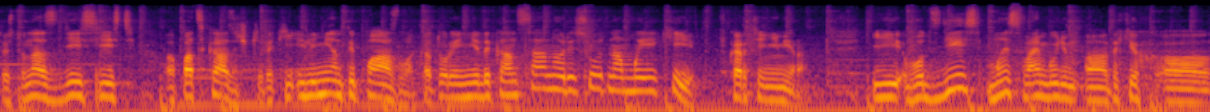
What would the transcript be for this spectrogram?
То есть у нас здесь есть подсказочки, такие элементы пазла, которые не до конца, но рисуют нам маяки в картине мира. И вот здесь мы с вами будем э, таких э,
